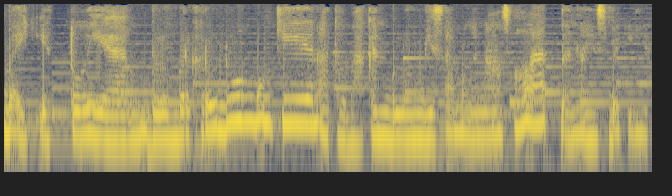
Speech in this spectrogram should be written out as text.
baik itu yang belum berkerudung mungkin atau bahkan belum bisa mengenal sholat dan lain sebagainya.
